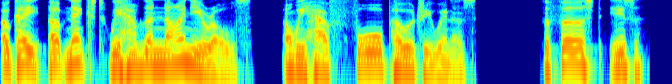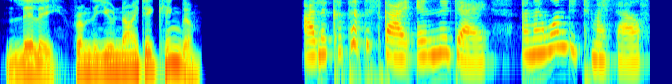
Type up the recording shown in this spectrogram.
Okay, up next we have the nine year olds, and we have four poetry winners. The first is Lily from the United Kingdom. I look up at the sky in the day, and I wonder to myself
